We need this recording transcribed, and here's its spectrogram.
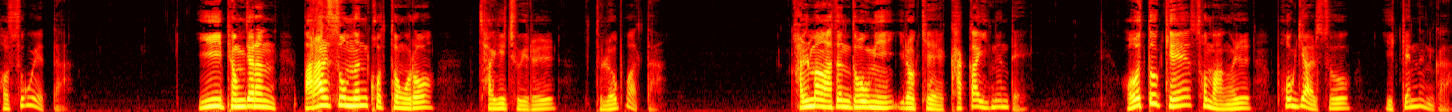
헛수고했다. 이 병자는 말할 수 없는 고통으로 자기 주위를 둘러보았다. 갈망하던 도움이 이렇게 가까이 있는데 어떻게 소망을 포기할 수 있겠는가?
